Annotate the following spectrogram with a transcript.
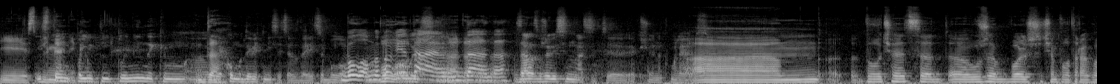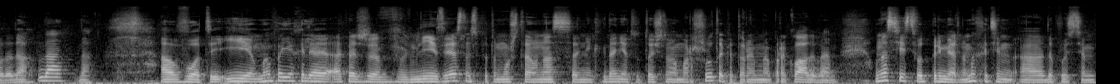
и с І з тим племянником. племі- племінником, е, Да. якому 9 місяців, здається, було. Було, ми Було, пам'ятаємо. да, Да, да, да, да. Зараз вже 18, е, якщо я не помиляюся. А, м, получается, э, уже больше, чем полтора года, да. Да. Да. А, вот, и, мы поехали, опять же, в неизвестность, потому что у нас никогда нет точного маршрута, который мы прокладываем. У нас есть вот примерно, мы хотим, а, допустим,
